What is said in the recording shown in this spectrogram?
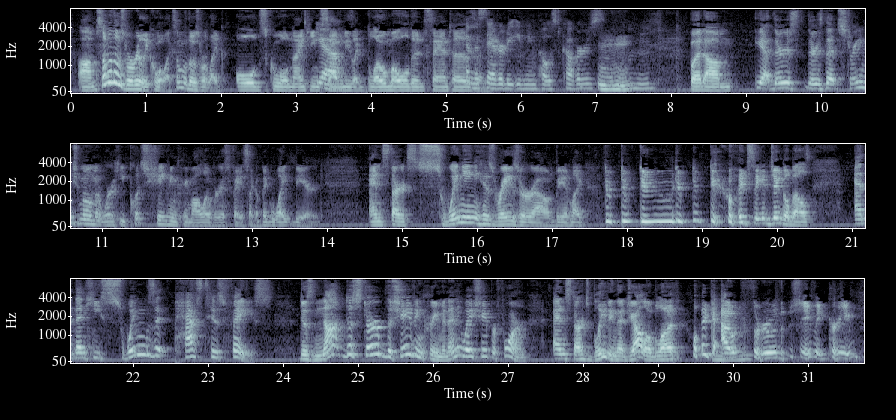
Um, some of those were really cool. Like some of those were like old school 1970s, like blow molded Santas. And the Saturday Evening Post covers. But um, yeah, there's there's that strange moment where he puts shaving cream all over his face like a big white beard, and starts swinging his razor around, being like do do do do do do, like singing jingle bells, and then he swings it past his face, does not disturb the shaving cream in any way, shape, or form, and starts bleeding that Giallo blood like out through the shaving cream.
